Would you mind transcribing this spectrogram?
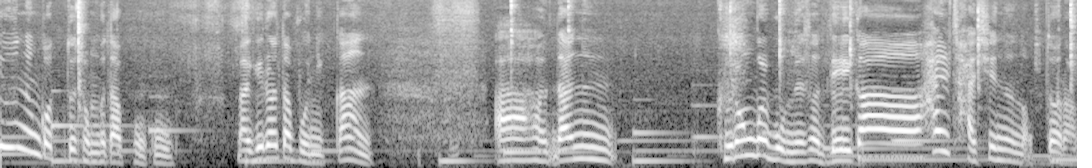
키우는 것도 전부 다 보고 막 이러다 보니까 아 나는 그런 걸 보면서 내가 할 자신은 없더라고.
